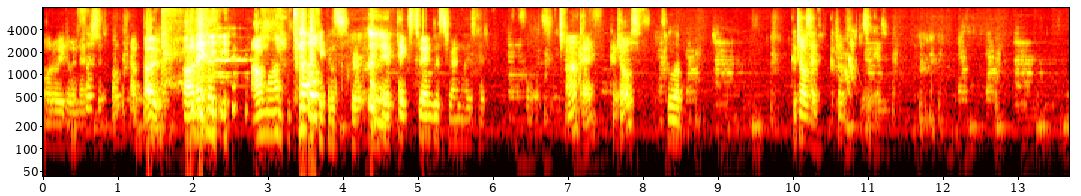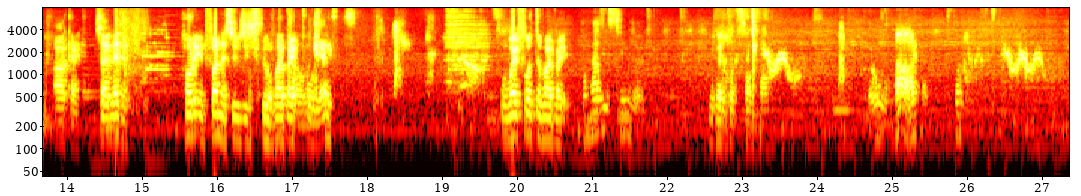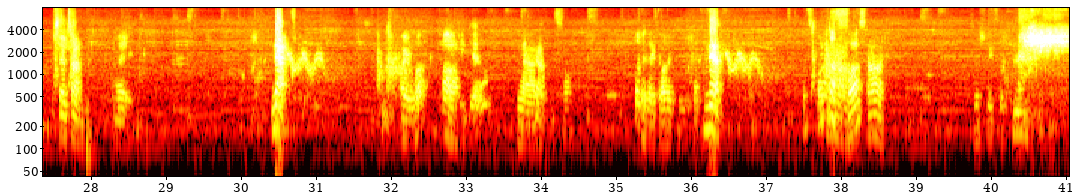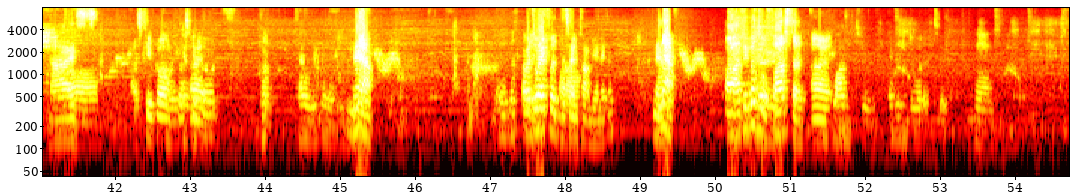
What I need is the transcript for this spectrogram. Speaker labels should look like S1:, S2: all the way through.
S1: What are we doing next?
S2: Such
S1: A boat. Oh, Nathan, I'm on a boat.
S3: Kicking the spirit.
S1: it takes two angles to wrangle these guys. Okay. Controls?
S3: Pull up.
S1: Controls then. Controls, just in case. Okay. So, Nathan, hold it in front as soon as you feel vibrate pull, yeah? We'll wait for it to vibrate.
S2: Well, how's this team work?
S3: We gotta go at the same time.
S2: Oh.
S3: Oh, okay.
S1: Same time. Right. Now!
S3: Wait, what? Oh,
S2: You get it?
S3: no,
S1: No.
S3: no. It's not. What did I got it?
S1: Now!
S2: That's
S3: What the fuck?
S1: It's hard. Nice.
S3: Oh,
S1: Let's keep going. Let's keep
S3: Alright.
S1: going.
S2: how are we doing?
S1: Now!
S3: that's
S1: Oh, let's wait for it at the same oh. time, yeah, Nathan? Now! Oh, I think I'll do it faster. Alright.
S2: One, two. I didn't do it at two.
S3: Yeah.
